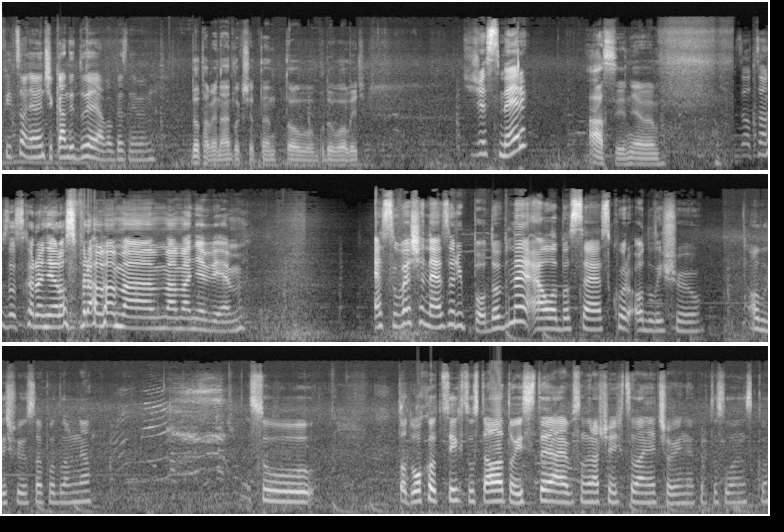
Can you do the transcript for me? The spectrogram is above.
Fico, neviem, či kandiduje, ja vôbec neviem. Kto tam je najdlhšie, ten to budú voliť. Čiže smer? Asi, neviem. S otcom sa skoro nerozprávam a mama neviem. A sú vaše názory podobné, alebo sa skôr odlišujú? Odlišujú sa podľa mňa. Sú to dôchodci, chcú stále to isté a ja by som radšej chcela niečo iné pre to Slovensko.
